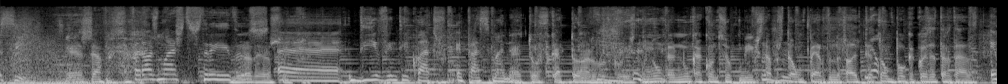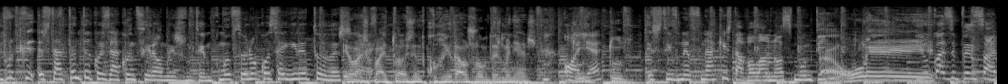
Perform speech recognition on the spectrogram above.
See. É, já. Para os mais distraídos, ah, dia 24 é para a semana. É, Estou a ficar tão nervoso com isto. nunca, nunca aconteceu comigo. Estamos tão perto do Natal e ter tão pouca coisa tratada. É porque está tanta coisa a acontecer ao mesmo tempo que uma pessoa não consegue ir a todas. Eu não acho é? que vai toda a gente corrida ao jogo das manhãs. Olha, Tudo. eu estive na FNAC e estava lá o nosso montinho. tudo. E eu quase a pensar,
